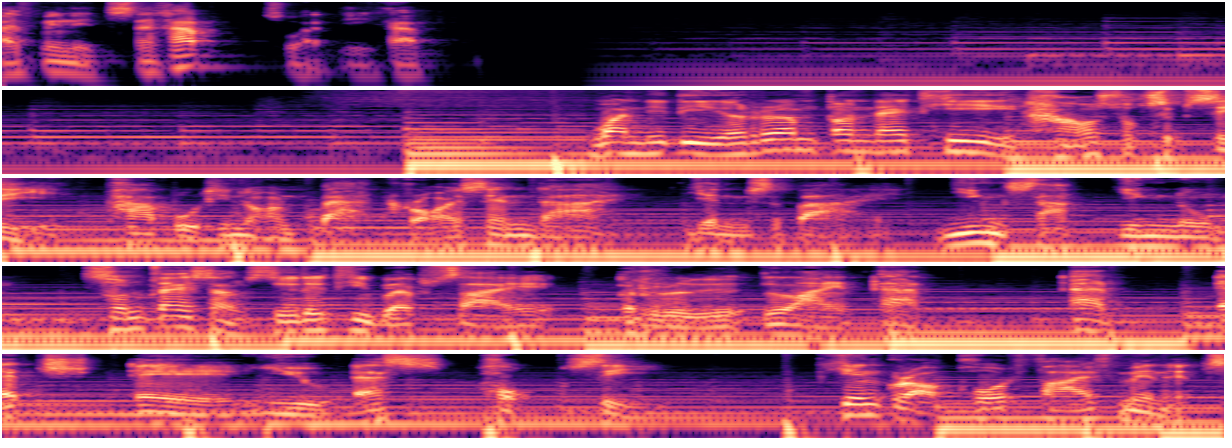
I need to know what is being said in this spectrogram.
5 minutes นะครับ สวัสดีครับ วันดีๆ เริ่มต้นได้ที่ House 64 ผ้าปูที่นอน 800 เส้นได้ เย็นสบาย ยิ่งซัก ยิ่งนุ่ม สนใจสั่งซื้อได้ที่เว็บไซต์ หรือ Line at at h a u s 64เพียงกรอกโค้ด 5 minutes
